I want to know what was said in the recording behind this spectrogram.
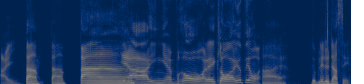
Aj, Bam, bam, bam. Ja, inget bra. Det klarar ju inte jag. Nej, då blir du dassig.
